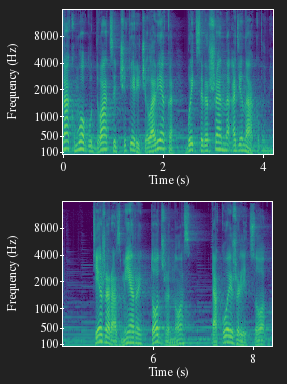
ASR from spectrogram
как могут 24 человека быть совершенно одинаковыми? Те же размеры, тот же нос, такое же лицо,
